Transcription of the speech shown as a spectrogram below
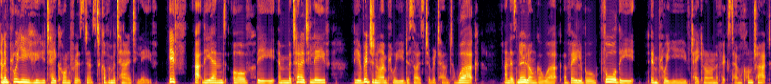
an employee who you take on, for instance, to cover maternity leave. If at the end of the um, maternity leave, the original employee decides to return to work and there's no longer work available for the employee you've taken on on a fixed term contract,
